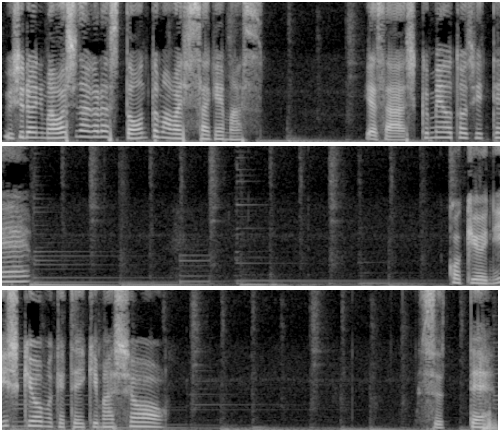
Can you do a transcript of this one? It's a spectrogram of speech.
後ろに回しながらストンと回し下げます。優しく目を閉じて、呼吸に意識を向けていきましょう。吸って、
